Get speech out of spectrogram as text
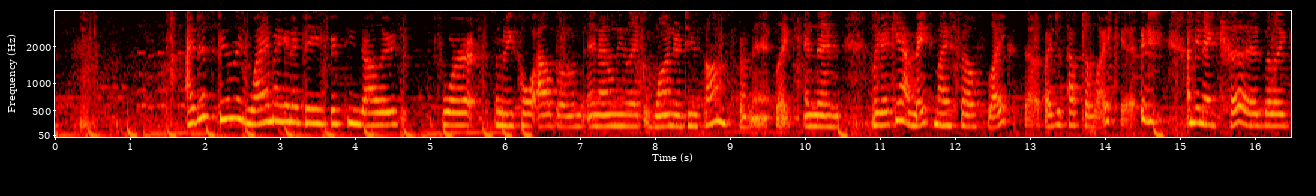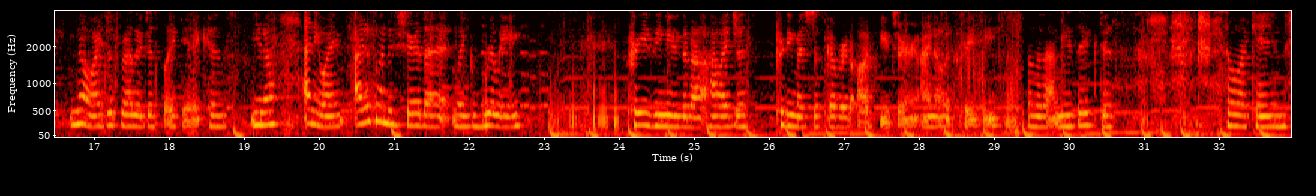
I just feel like why am I gonna pay fifteen dollars for somebody's whole album and I only like one or two songs from it. Like, and then, like, I can't make myself like stuff. I just have to like it. I mean, I could, but like, no, I just rather just like it because, you know? Anyway, I just wanted to share that, like, really crazy news about how I just pretty much discovered Odd Future. I know it's crazy. Some of that music just so I can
